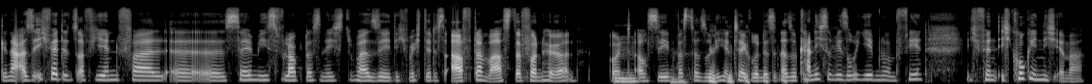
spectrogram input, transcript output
Genau, also ich werde jetzt auf jeden Fall äh, Samys Vlog das nächste Mal sehen. Ich möchte das Aftermath davon hören und mhm. auch sehen, was da so die Hintergründe sind. Also kann ich sowieso jedem nur empfehlen. Ich finde, ich gucke ihn nicht immer.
